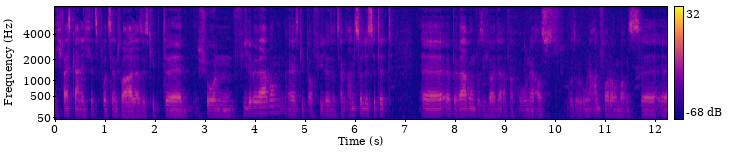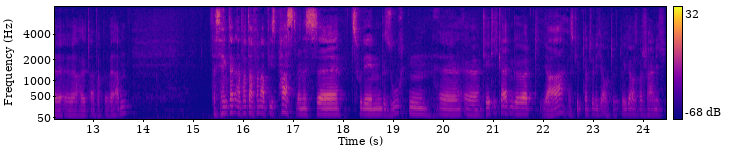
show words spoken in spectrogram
Ich weiß gar nicht jetzt prozentual. Also es gibt äh, schon viele Bewerbungen. Äh, es gibt auch viele sozusagen unsolicited äh, Bewerbungen, wo sich Leute einfach ohne, Aus, also ohne Anforderung bei uns äh, äh, halt einfach bewerben. Das hängt dann einfach davon ab, wie es passt. Wenn es äh, zu den gesuchten Tätigkeiten gehört, ja. Es gibt natürlich auch durchaus wahrscheinlich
